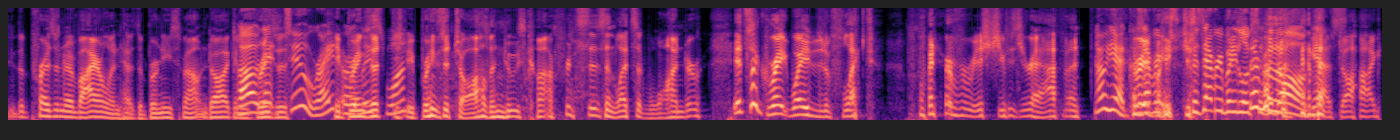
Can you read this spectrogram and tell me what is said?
the president of Ireland has the Bernese Mountain Dog, and Oh, he brings that it too, right? He Or brings it. one? He brings it to all the news conferences and lets it wander. It's a great way to deflect whatever issues you're having. Oh, yeah, 'cause every- everybody looks at the dog, yes. the dog.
